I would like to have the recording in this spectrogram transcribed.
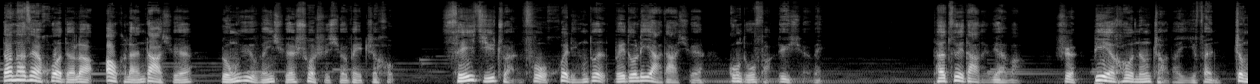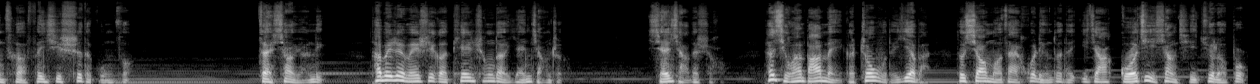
当他在获得了奥克兰大学荣誉文学硕士学位之后，随即转赴惠灵顿维多利亚大学攻读法律学位。他最大的愿望是毕业后能找到一份政策分析师的工作。在校园里，他被认为是一个天生的演讲者。闲暇的时候，他喜欢把每个周五的夜晚都消磨在惠灵顿的一家国际象棋俱乐部。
